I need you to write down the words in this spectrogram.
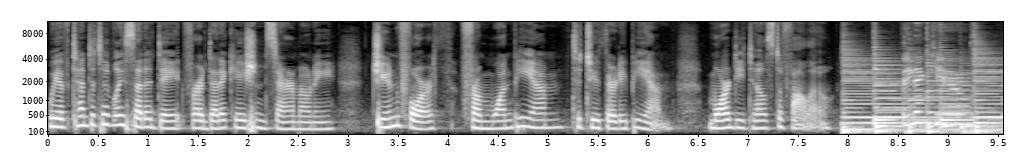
We have tentatively set a date for a dedication ceremony, June 4th, from 1 p.m. to 2:30 p.m. More details to follow. Thank you.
